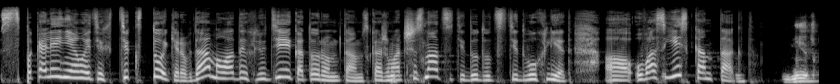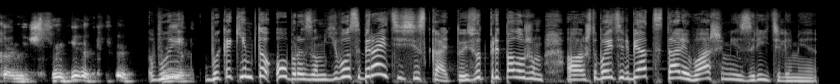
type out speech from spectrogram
с поколением этих тиктокеров, да, молодых людей, которым там, скажем, от 16 до 22 лет, у вас есть контакт? Нет, конечно, нет. Вы, Нет. вы каким-то образом его собираетесь искать? То есть, вот, предположим, а, чтобы эти ребята стали вашими зрителями,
